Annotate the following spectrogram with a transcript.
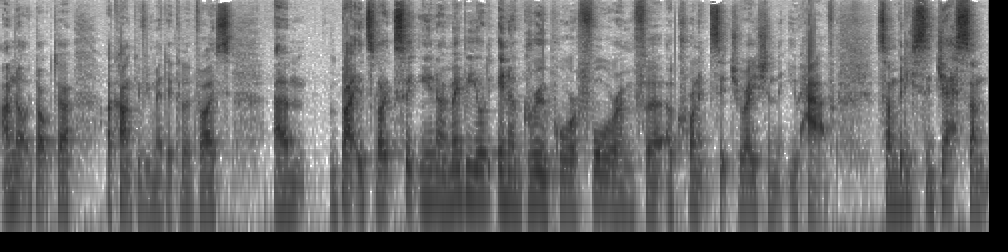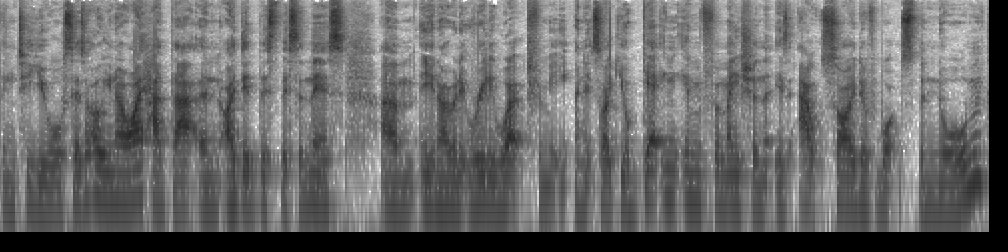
I'm not a doctor, I can't give you medical advice. Um, but it's like you know maybe you're in a group or a forum for a chronic situation that you have. Somebody suggests something to you or says oh you know i had that and i did this this and this um, you know and it really worked for me. And it's like you're getting information that is outside of what's the norm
